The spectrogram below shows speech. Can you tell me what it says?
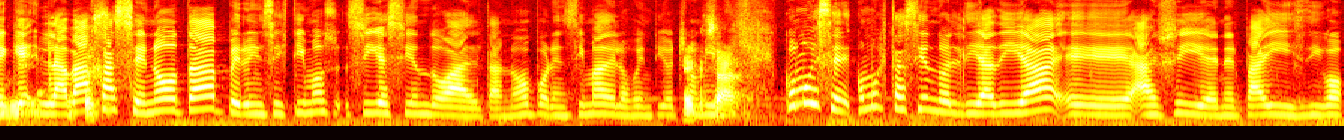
eh, que la baja se nota, pero insistimos, sigue siendo alta, ¿no? Por encima de los 28.000. Exacto. ¿Cómo, es, el- ¿Cómo está siendo el día a día eh, allí en el país? Digo,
